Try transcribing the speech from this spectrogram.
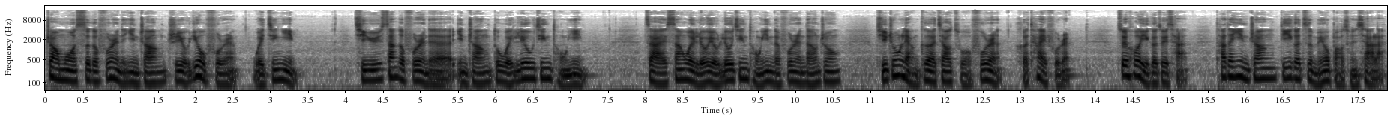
赵默四个夫人的印章只有右夫人为金印，其余三个夫人的印章都为鎏金铜印。在三位留有鎏金铜印的夫人当中，其中两个叫左夫人和太夫人。最后一个最惨，她的印章第一个字没有保存下来，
